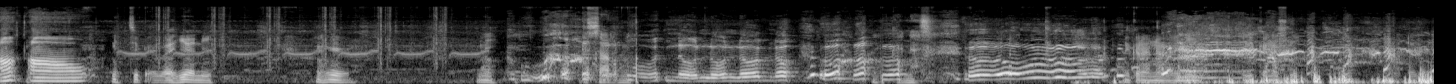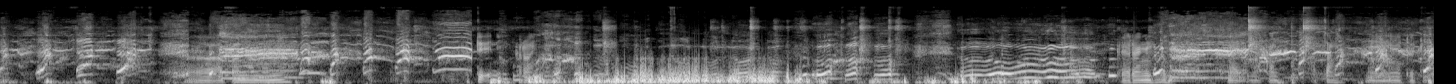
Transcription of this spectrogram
Uh-oh. nih. Juga bahaya nih. Nih besar nih. No, no, no, no. ganas ini karena ini ini ganas nih Eh, apa namanya? Gede ini. Kerannya garang ini naik makan kacang. Nah, ini ada dua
